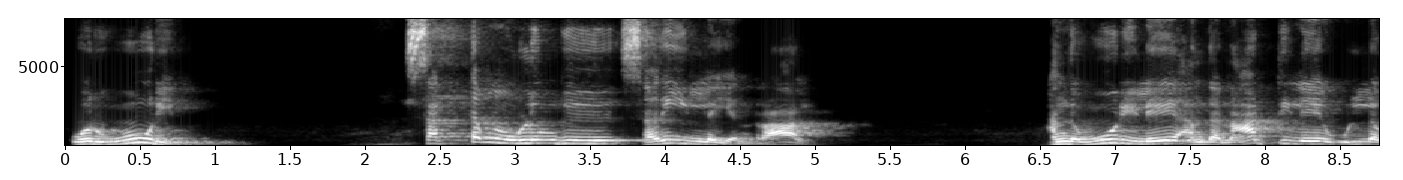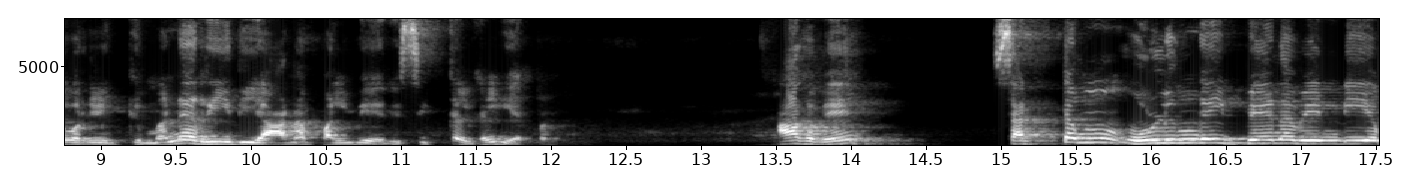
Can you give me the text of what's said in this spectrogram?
ஒரு ஊரில் சட்டம் ஒழுங்கு சரியில்லை என்றால் அந்த ஊரிலே அந்த நாட்டிலே உள்ளவர்களுக்கு மன ரீதியான பல்வேறு சிக்கல்கள் ஏற்படும். ஆகவே சட்டம் ஒழுங்கை பேண வேண்டிய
